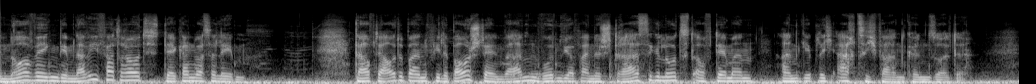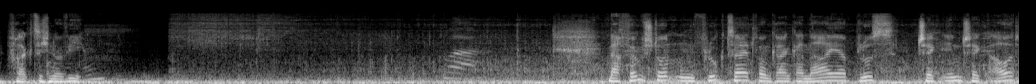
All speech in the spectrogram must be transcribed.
in Norwegen dem Navi vertraut, der kann was erleben. Da auf der Autobahn viele Baustellen waren, wurden wir auf eine Straße gelotst, auf der man angeblich 80 fahren können sollte. Fragt sich nur wie. Nach fünf Stunden Flugzeit von Gran Canaria plus Check-in, Check-out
